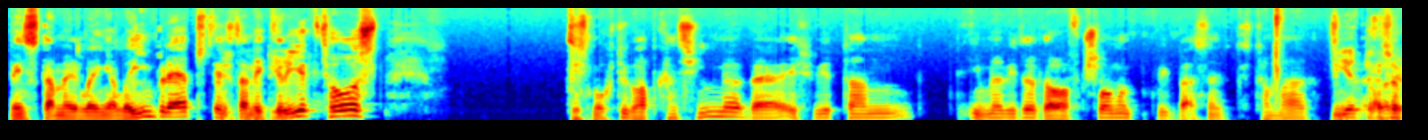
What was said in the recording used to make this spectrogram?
wenn du da mal länger liegen bleibst, wenn du da nicht gekriegt hast, das macht überhaupt keinen Sinn mehr, weil es wird dann immer wieder draufgeschlagen und ich weiß nicht, jetzt haben wir, Vier also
